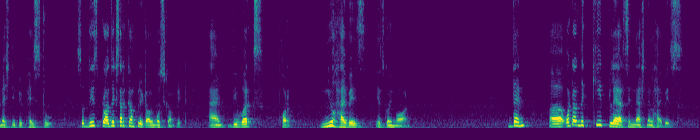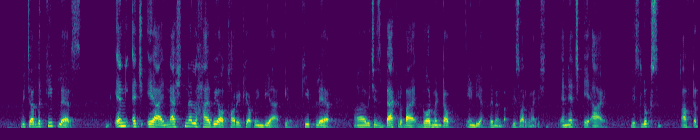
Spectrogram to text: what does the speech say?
NHDP phase 2. So these projects are complete, almost complete. And the works for new highways is going on. Then uh, what are the key players in national highways? Which are the key players? NHAI, National Highway Authority of India, key player uh, which is backed by Government of India. Remember this organization, NHAI. This looks after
